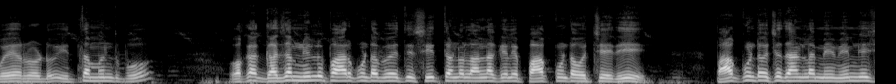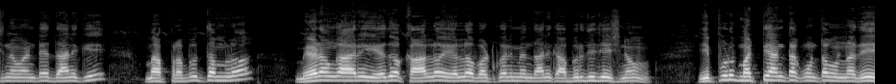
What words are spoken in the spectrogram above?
పోయే రోడ్డు ఇంత ముందుపు ఒక గజం నీళ్ళు పారుకుంటా పోతే సీతండలు అందులోకెళ్ళి పాక్కుంటా వచ్చేది. పాక్కుంటా వచ్చే దాంట్లో మేము ఏం చేసినామంటే దానికి మా ప్రభుత్వంలో మేడం గారి ఏదో కాల్లో ఏలో పట్టుకొని మేము దానికి అభివృద్ధి చేసినాం. ఇప్పుడు మట్టి అంటకుండా ఉన్నది.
